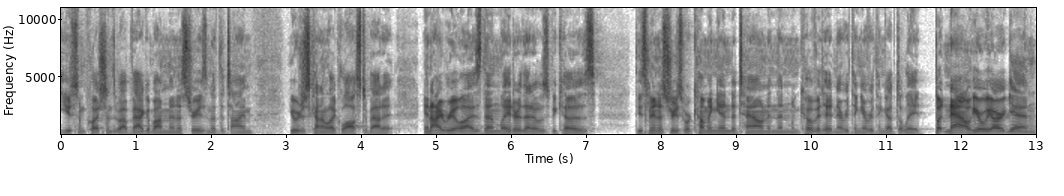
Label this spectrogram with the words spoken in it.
you some questions about Vagabond Ministries, and at the time, you were just kind of like lost about it. And I realized then later that it was because these ministries were coming into town, and then when COVID hit and everything, everything got delayed. But now here we are again,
